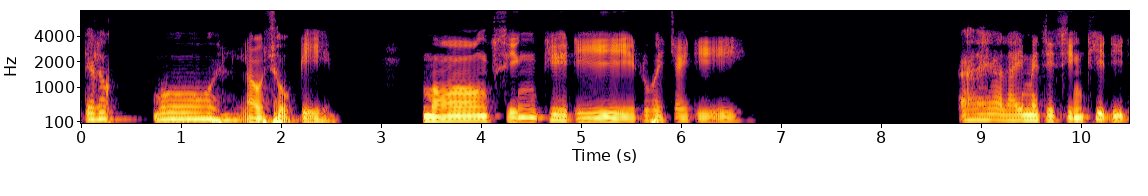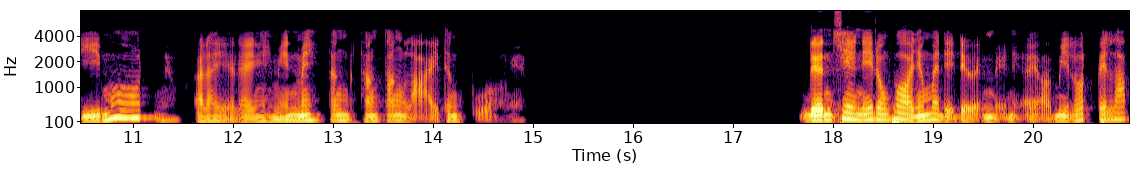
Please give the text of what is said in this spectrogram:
เดี๋ยวเราโอ้ยเราโชคดี มองสิ่งที่ดีด้วยใจดี อะไรอะไรไม่ใช่สิ่งที่ดีๆหมดอะไรอะไรเห็นไหมทั้งทั้งทั้งหลายทั้งปวงเนี่ยเดินแค่นี้หลวงพ่อยังไม่ได้เดินเลยเนี่ยมีรถไปรับ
